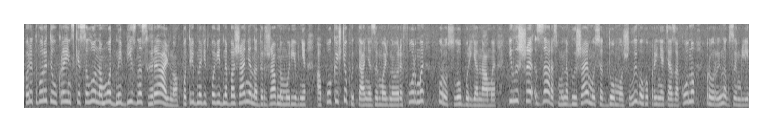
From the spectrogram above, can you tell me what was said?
Перетворити українське село на модний бізнес реально потрібно відповідне бажання на державному рівні. А поки що питання земельної реформи поросло бур'янами. І лише зараз ми наближаємося до можливого прийняття закону про ринок землі.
